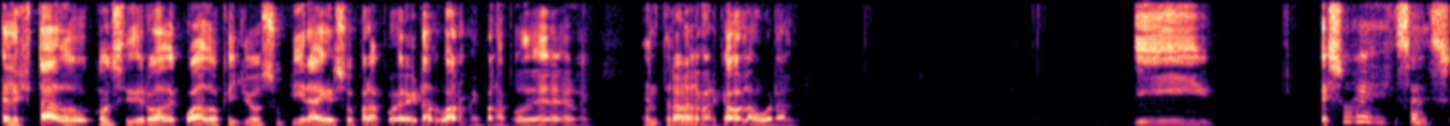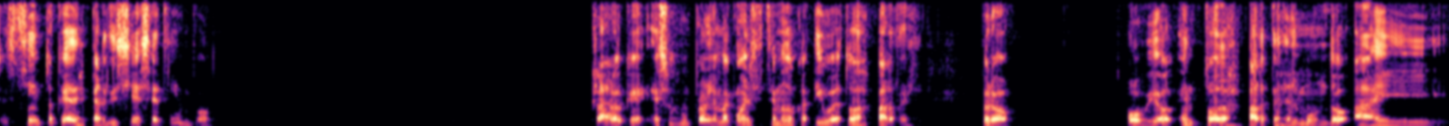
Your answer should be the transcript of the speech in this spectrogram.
el Estado consideró adecuado que yo supiera eso para poder graduarme, para poder entrar al mercado laboral. Y eso es, siento que desperdicié ese tiempo. Claro que eso es un problema con el sistema educativo de todas partes, pero obvio, en todas partes del mundo hay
